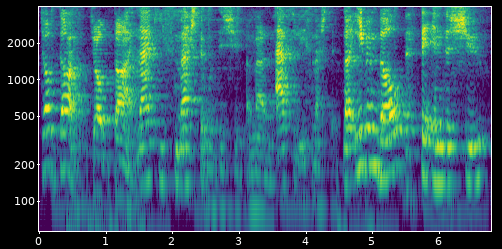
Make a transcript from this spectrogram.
Job done. Job done. Nike smashed it with this shoe. A madness. Absolutely smashed it. Now, even though the fit in the shoe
